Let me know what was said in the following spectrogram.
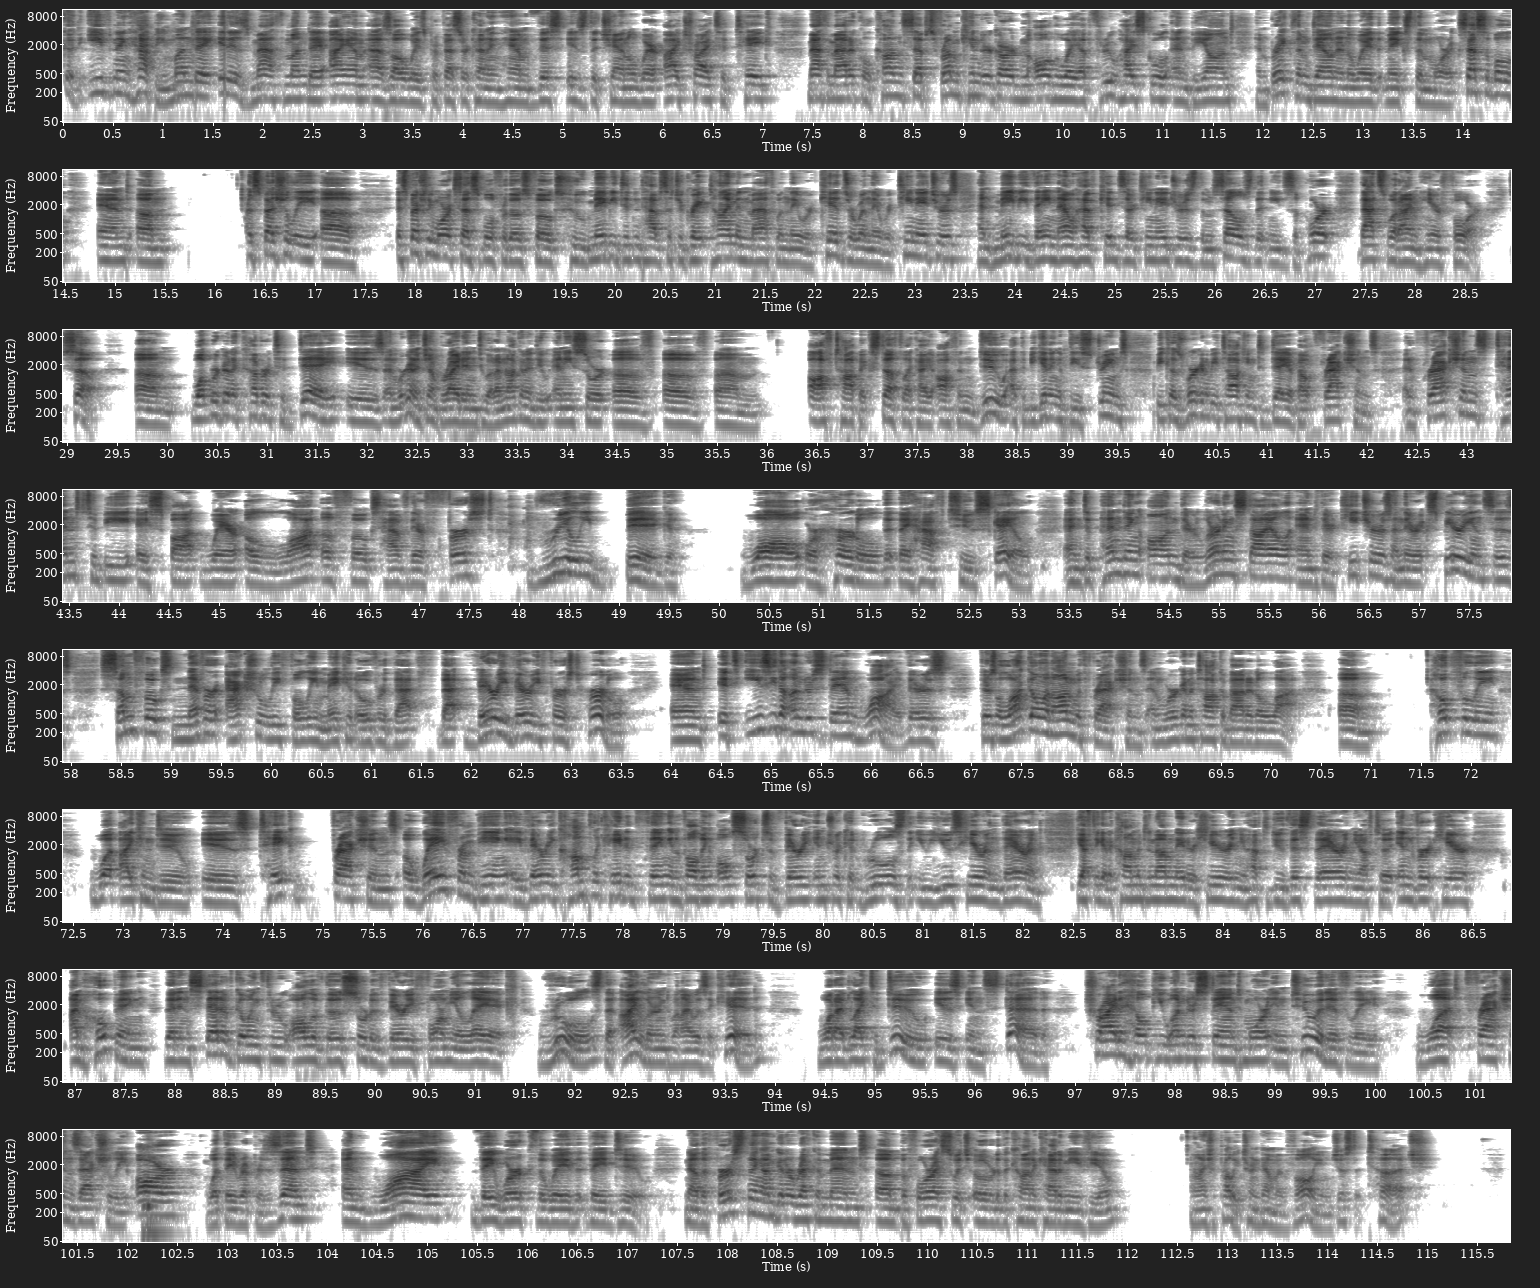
Good evening, happy Monday. It is Math Monday. I am, as always, Professor Cunningham. This is the channel where I try to take mathematical concepts from kindergarten all the way up through high school and beyond and break them down in a way that makes them more accessible and um, especially uh, especially more accessible for those folks who maybe didn't have such a great time in math when they were kids or when they were teenagers, and maybe they now have kids or teenagers themselves that need support. That's what I'm here for. So, um, what we're going to cover today is, and we're going to jump right into it. I'm not going to do any sort of of um, off-topic stuff like I often do at the beginning of these streams because we're going to be talking today about fractions. And fractions tend to be a spot where a lot of folks have their first really big wall or hurdle that they have to scale. And depending on their learning style and their teachers and their experiences, some folks never actually fully make it over that, that very, very first hurdle. And it's easy to understand why. There's, there's a lot going on with fractions, and we're going to talk about it a lot. Um, hopefully, what I can do is take fractions away from being a very complicated thing involving all sorts of very intricate rules that you use here and there and you have to get a common denominator here and you have to do this there and you have to invert here. I'm hoping that instead of going through all of those sort of very formulaic rules that i learned when i was a kid what i'd like to do is instead try to help you understand more intuitively what fractions actually are what they represent and why they work the way that they do. Now, the first thing I'm going to recommend um, before I switch over to the Khan Academy view, and I should probably turn down my volume just a touch.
